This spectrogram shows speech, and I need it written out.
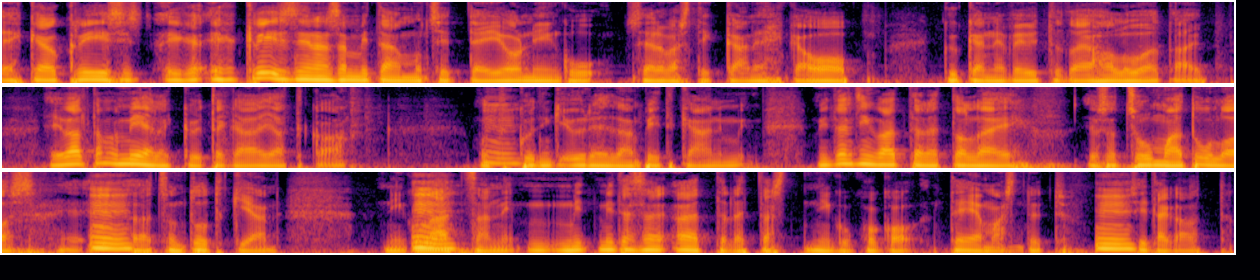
ehkä, ole kriisi, eikä, ehkä kriisi sinänsä mitään, mutta sitten ei ole niin kuin selvästikään ehkä ole kykenevyyttä tai halua tai ei välttämättä mielekkyyttäkään jatkaa, mutta mm. kuitenkin yritetään pitkään. Niin miten niin ajattelet, olei, jos olet summaa tulos, mm. olet sun tutkijan niin kuin mm. lätsän, niin mit, mitä sä ajattelet tästä niin kuin koko teemasta nyt mm. sitä kautta?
